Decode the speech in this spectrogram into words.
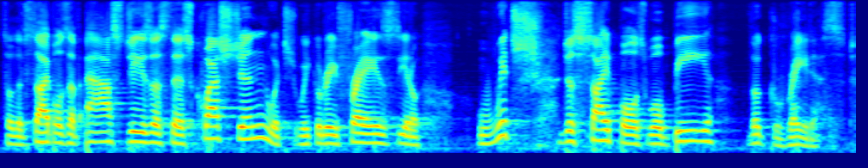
So the disciples have asked Jesus this question, which we could rephrase, you know, which disciples will be the greatest?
